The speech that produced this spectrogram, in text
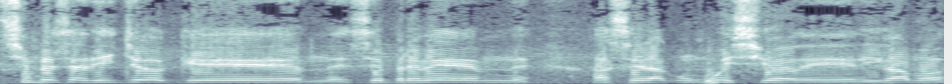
Siempre se ha dicho que mm, se prevé mm, hacer algún juicio de, digamos,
